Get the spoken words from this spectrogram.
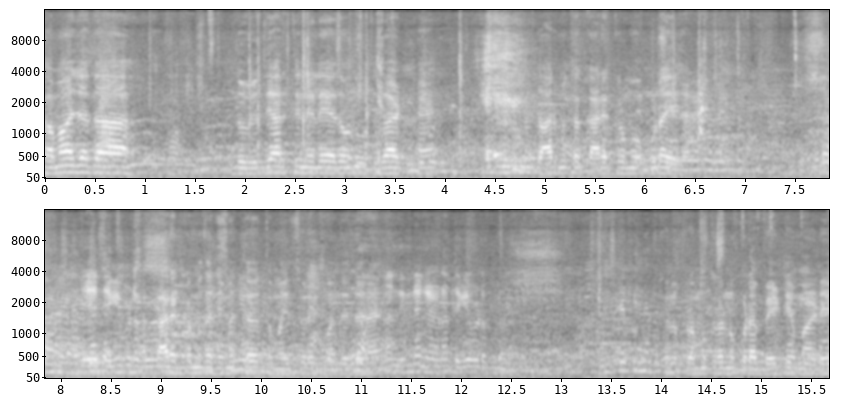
ಸಮಾಜದ ಒಂದು ವಿದ್ಯಾರ್ಥಿ ನಿಲಯದ ಒಂದು ಉದ್ಘಾಟನೆ ಧಾರ್ಮಿಕ ಕಾರ್ಯಕ್ರಮವೂ ಕೂಡ ಇದೆ. ಕಾರ್ಯಕ್ರಮದ ನಿಮಿತ್ತ ಇವತ್ತು ಮೈಸೂರಿಗೆ ಬಂದಿದ್ದೇನೆ ಕೆಲವು ಪ್ರಮುಖರನ್ನು ಕೂಡ ಭೇಟಿ ಮಾಡಿ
